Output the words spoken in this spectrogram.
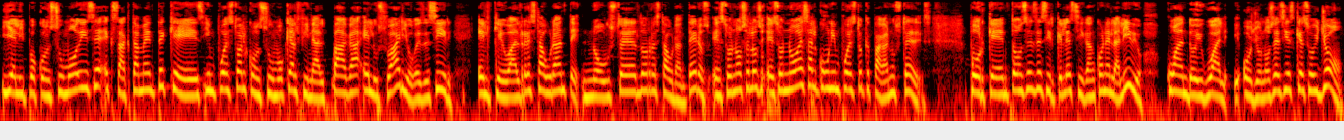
y el hipoconsumo dice exactamente que es impuesto al consumo que al final paga el usuario, es decir, el que va al restaurante, no ustedes los restauranteros. Eso no se los, eso no es algún impuesto que pagan ustedes. ¿Por qué entonces decir que les sigan con el alivio? Cuando igual, o yo no sé si es que soy yo,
